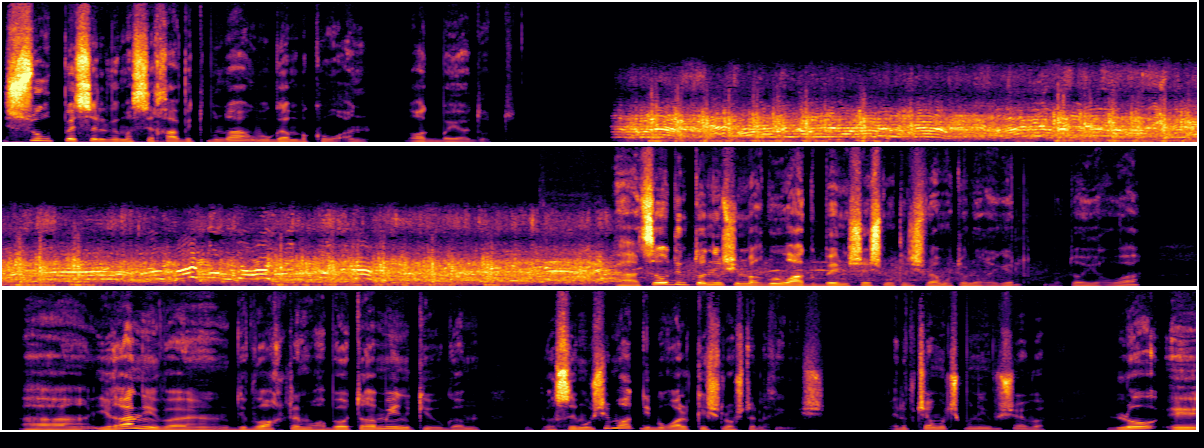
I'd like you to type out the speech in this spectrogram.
איסור פסל ומסכה ותמונה הוא גם בקוראן, לא רק ביהדות. הסעודים טוענים שהם הרגו רק בין 600 ל-700 עולי רגל באותו אירוע. האיראני, והדיווח שלהם הוא הרבה יותר אמין, כי הוא גם, הם פרסמו שמות, דיברו על כ-3,000 איש. 1987. לא אה,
